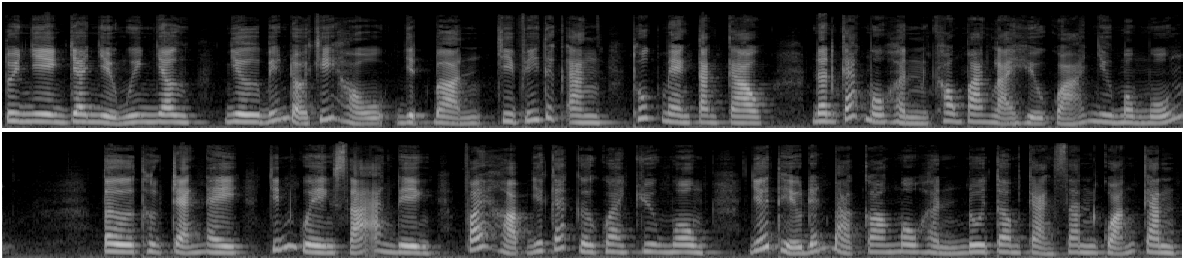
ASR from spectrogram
Tuy nhiên, do nhiều nguyên nhân như biến đổi khí hậu, dịch bệnh, chi phí thức ăn, thuốc men tăng cao, nên các mô hình không mang lại hiệu quả như mong muốn. Từ thực trạng này, chính quyền xã An Điền phối hợp với các cơ quan chuyên môn giới thiệu đến bà con mô hình nuôi tôm càng xanh quảng canh.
